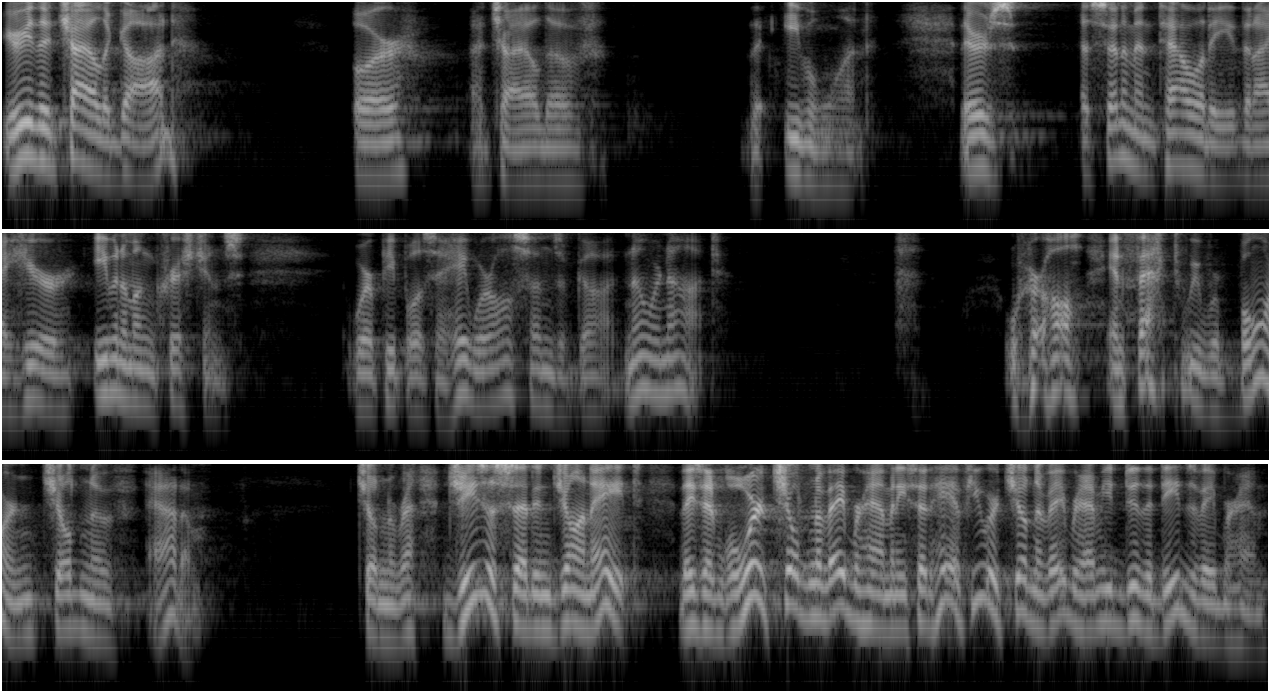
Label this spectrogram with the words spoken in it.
You're either a child of God or a child of the evil one. There's a sentimentality that I hear even among Christians where people say, hey, we're all sons of God. No, we're not. We're all, in fact, we were born children of Adam. Children of. Jesus said in John 8, they said, Well, we're children of Abraham. And he said, Hey, if you were children of Abraham, you'd do the deeds of Abraham.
